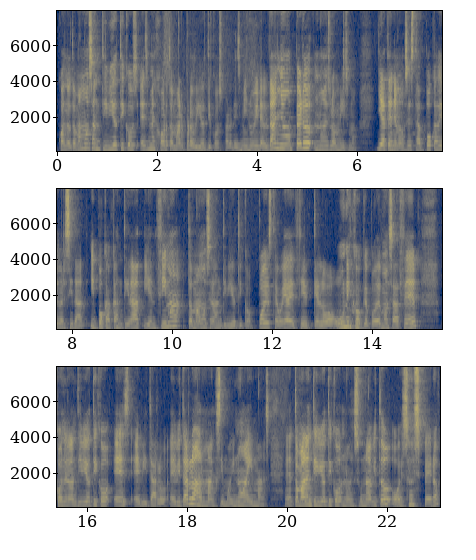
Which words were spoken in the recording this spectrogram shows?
cuando tomamos antibióticos es mejor tomar probióticos para disminuir el daño, pero no es lo mismo. Ya tenemos esta poca diversidad y poca cantidad y encima tomamos el antibiótico. Pues te voy a decir que lo único que podemos hacer con el antibiótico es evitarlo, evitarlo al máximo y no hay más. Eh, tomar antibiótico no es un hábito, o eso espero.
